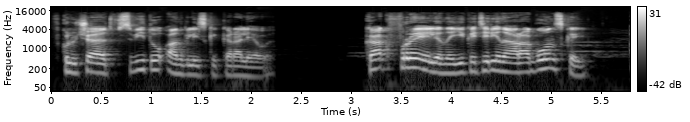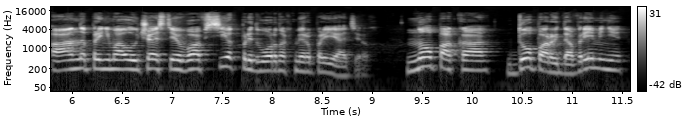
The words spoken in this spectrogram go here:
включают в свиту английской королевы. Как фрейлина Екатерины Арагонской, Анна принимала участие во всех придворных мероприятиях. Но пока, до поры до времени,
